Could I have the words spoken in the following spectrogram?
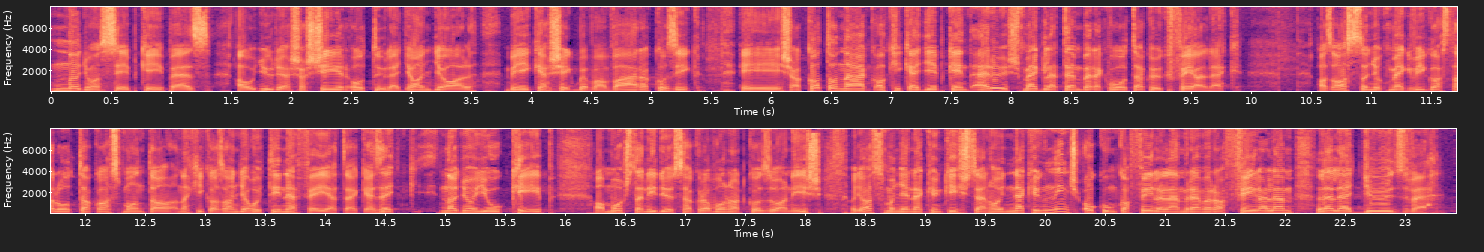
nagyon szép kép ez, ahogy üres a sír, ott ül egy angyal, békességben van, várakozik, és a katonák, akik egyébként erős, meglett emberek voltak, ők félnek. Az asszonyok megvigasztalódtak, azt mondta nekik az angyal, hogy ti ne féljetek. Ez egy nagyon jó kép a mostani időszakra vonatkozóan is, hogy azt mondja nekünk Isten, hogy nekünk nincs okunk a félelemre, mert a félelem le lett győzve.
